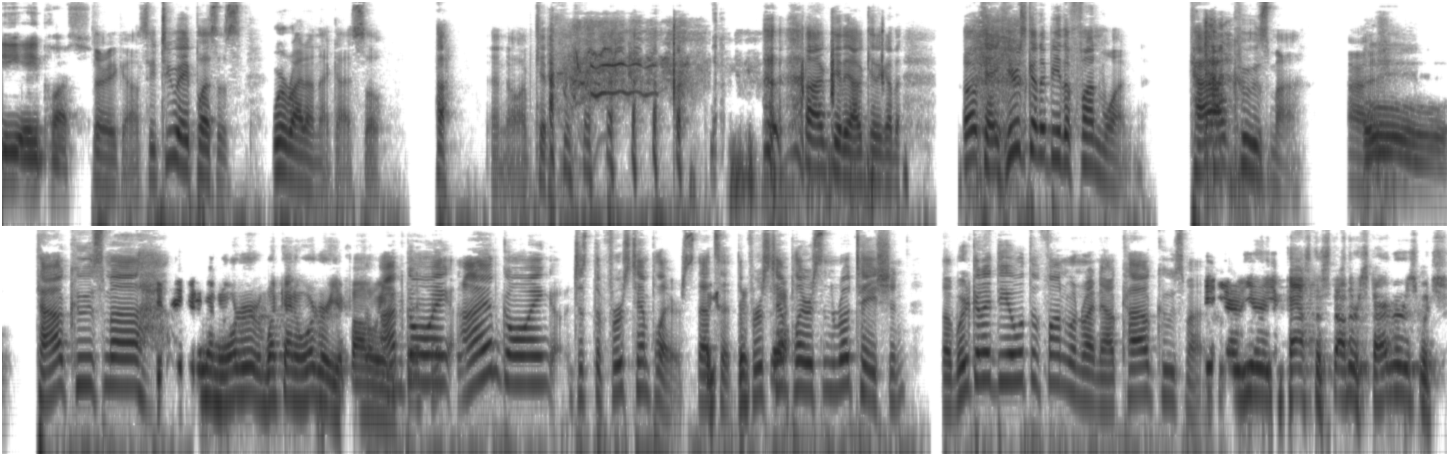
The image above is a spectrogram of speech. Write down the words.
A plus. There you go. See, two A pluses. We're right on that, guys. So, huh. Uh, No, I'm kidding. I'm kidding. I'm kidding on that. Okay, here's going to be the fun one. Kyle Kuzma. All right. Ooh. Kyle Kuzma. You're taking them in order. What kind of order are you following? I'm going. I am going. Just the first ten players. That's it. The first ten Yeah. players in the rotation. So we're gonna deal with the fun one right now. Kyle Kuzma. You're, you're, you passed the other starters, which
